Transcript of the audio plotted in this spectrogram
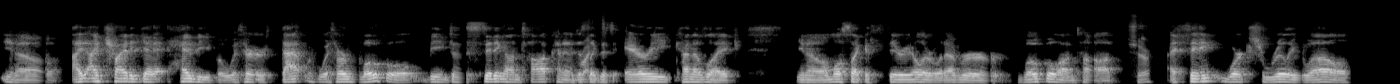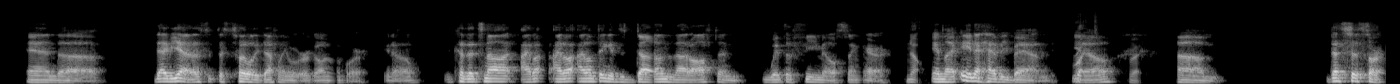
you know, I, I try to get heavy, but with her that with her vocal being just sitting on top, kind of just right. like this airy kind of like you know, almost like ethereal or whatever vocal on top. Sure. I think works really well. And uh that, yeah, that's that's totally definitely what we're going for, you know. Because it's not I don't I don't I don't think it's done that often with a female singer. No. In like in a heavy band, you right. know? Right. Um that's just our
